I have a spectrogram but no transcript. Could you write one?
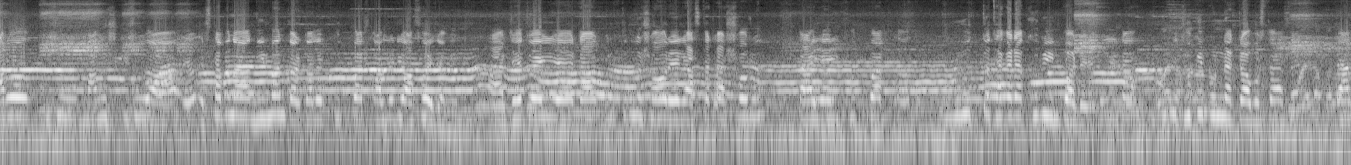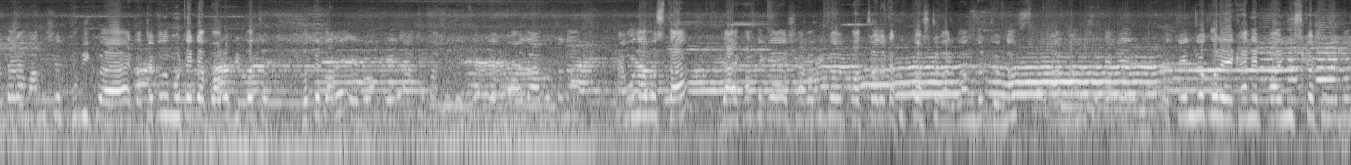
আরও কিছু মানুষ কিছু স্থাপনা নির্মাণ করে তাহলে ফুটপাত অলরেডি অফ হয়ে যাবে। আর যেহেতু এই এটা গুরুত্বপূর্ণ শহরের রাস্তাটা সরু তাই এই ফুটপাত আহ, উন্মুক্ত থাকাটা খুবই ইম্পর্টেন্ট এবং এটা খুবই ঝুঁকিপূর্ণ একটা অবস্থা আছে। যার দ্বারা মানুষের খুবই যে কোনো মুহূর্তে একটা বড় বিপদ হতে পারে এবং এর আশেপাশে ময়লা আবর্জনা এমন অবস্থা, যা এখান থেকে স্বাভাবিকভাবে পথ চলাটা খুব কষ্টকর বন্ধের জন্য। আর মানুষ এটাকে কেন্দ্র করে এখানে পয় নিষ্কাশন এবং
